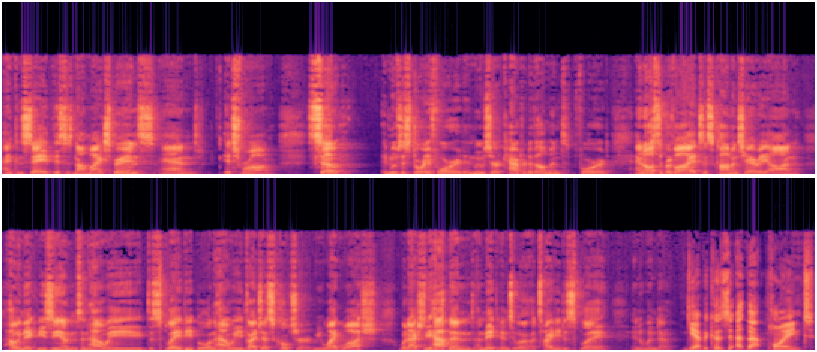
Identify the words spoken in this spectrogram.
and can say, This is not my experience and it's wrong. So it moves the story forward, it moves her character development forward, and also provides this commentary on how we make museums and how we display people and how we digest culture. We whitewash what actually happened and make it into a, a tidy display in a window. Yeah, because at that point,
